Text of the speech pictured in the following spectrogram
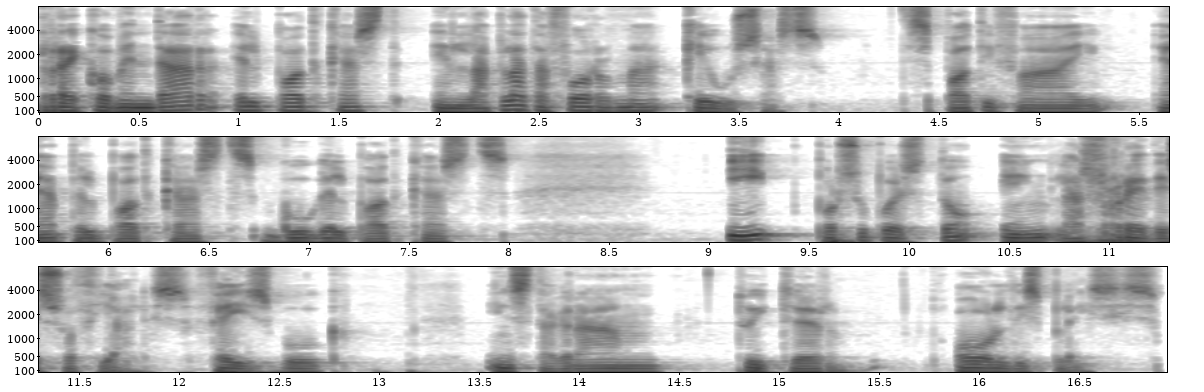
recomendar el podcast en la plataforma que usas. Spotify, Apple Podcasts, Google Podcasts y, por supuesto, en las redes sociales, Facebook, Instagram, Twitter, all these places,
